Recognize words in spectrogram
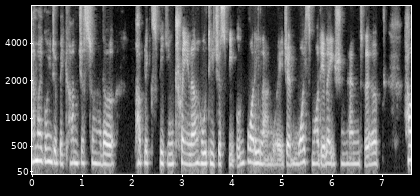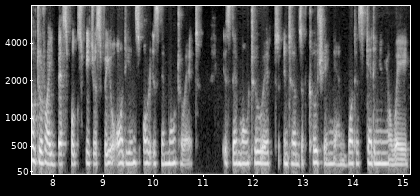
Am I going to become just another public speaking trainer who teaches people body language and voice modulation and uh, how to write best bespoke speeches for your audience, or is there more to it? Is there more to it in terms of coaching and what is getting in your way?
